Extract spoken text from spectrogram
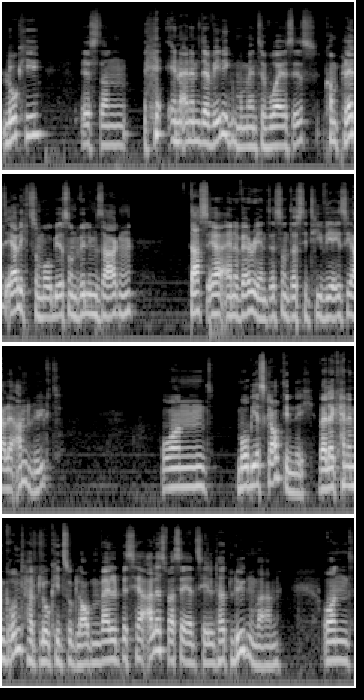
Loki ist dann in einem der wenigen Momente, wo er es ist, komplett ehrlich zu Mobius und will ihm sagen, dass er eine Variant ist und dass die TVA sie alle anlügt. Und Mobius glaubt ihm nicht, weil er keinen Grund hat, Loki zu glauben, weil bisher alles, was er erzählt hat, Lügen waren. Und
